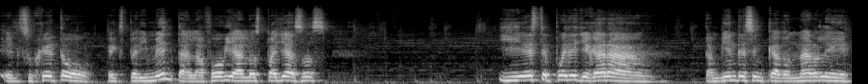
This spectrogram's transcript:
El sujeto experimenta la fobia a los payasos y este puede llegar a también desencadenarle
